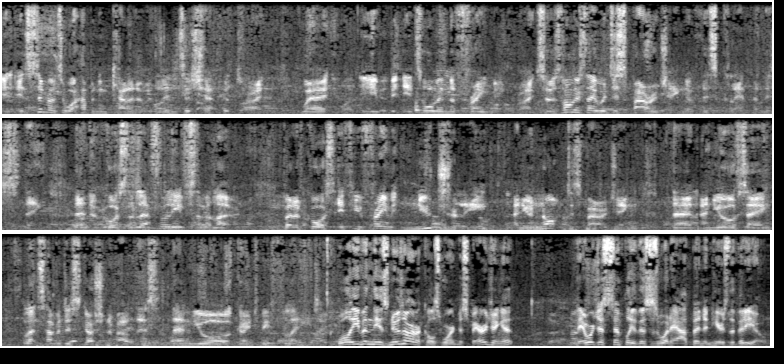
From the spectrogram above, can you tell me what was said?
it, it's similar to what happened in Canada with Lindsay Shepherd, right? Where it, it's all in the framing, right? So as long as they were disparaging of this clip and this thing, then of course the left leaves them alone. But of course, if you frame it neutrally and you're not disparaging, then and you're saying let's have a discussion about this, then you're going to be flayed. Well, even these news articles weren't disparaging it. They were just simply, "This is what happened, and here's the video."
